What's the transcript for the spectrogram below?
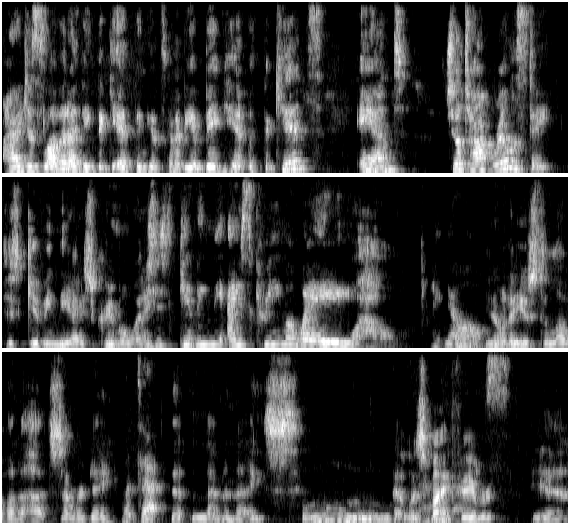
I just love it. I think the, I think it's going to be a big hit with the kids, and she'll talk real estate. Just giving the ice cream away? She's giving the ice cream away. Wow. I know. You know what I used to love on a hot summer day? What's that? That lemon ice. Ooh, That was my favorite. Yeah.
